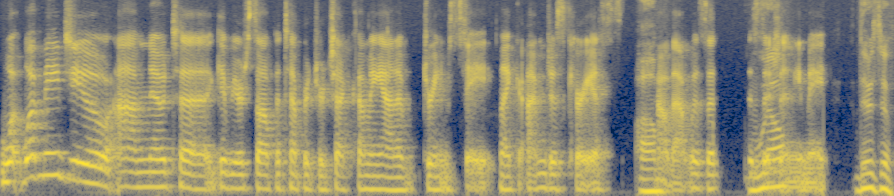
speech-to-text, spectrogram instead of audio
What what made you um, know to give yourself a temperature check coming out of dream state? Like, I'm just curious um, how that was a decision well, you made. There's a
